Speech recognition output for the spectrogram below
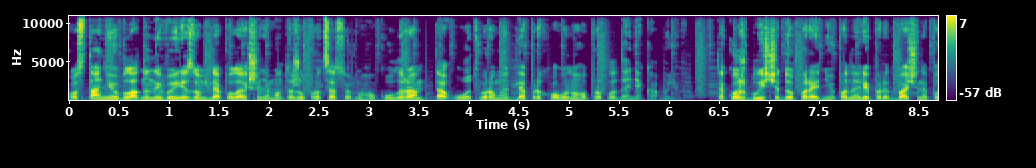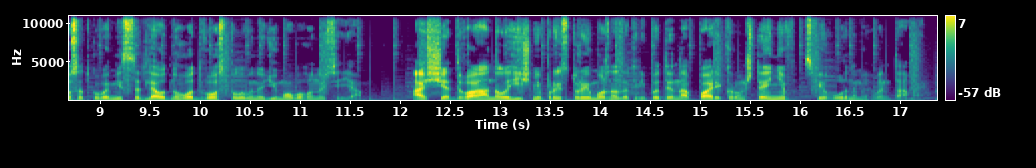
Останній обладнаний вирізом для полегшення монтажу процесорного кулера та отворами для прихованого прокладання кабелів. Також ближче до передньої панелі передбачене посадкове місце для одного 2,5 дюймового носія. А ще два аналогічні пристрої можна закріпити на парі кронштейнів з фігурними гвинтами.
